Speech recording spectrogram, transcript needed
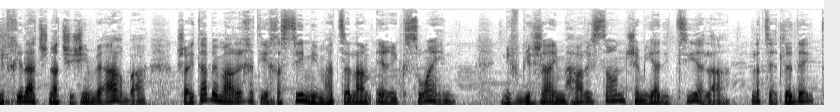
בתחילת שנת 64, כשהייתה במערכת יחסים עם הצלם אריק סוויין, נפגשה עם הריסון שמיד הציע לה לצאת לדייט.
